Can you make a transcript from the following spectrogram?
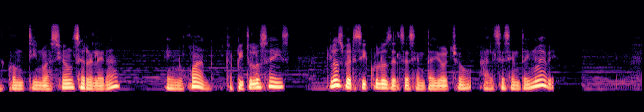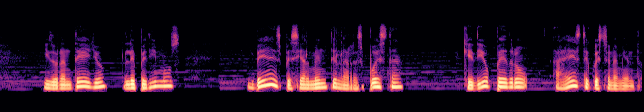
A continuación se releerá en Juan capítulo 6 los versículos del 68 al 69 y durante ello le pedimos vea especialmente la respuesta que dio Pedro a este cuestionamiento.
